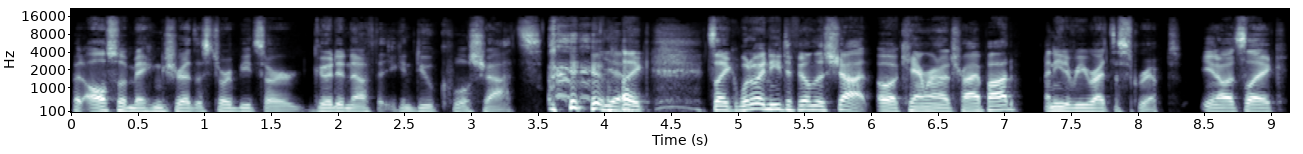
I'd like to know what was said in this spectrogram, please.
but also making sure that the story beats are good enough that you can do cool shots. Yeah. Like it's like, what do I need to film this shot? Oh, a camera on a tripod. I need to rewrite the script. You know, it's like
